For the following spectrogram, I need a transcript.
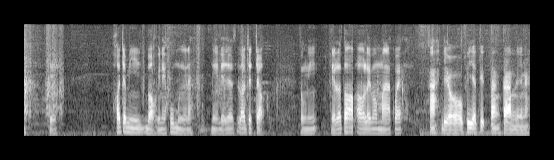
นะโอเคเขาจะมีบอกอยู่ในคู่มือนะนี่เดี๋ยวเราจะเจาะตรงนี้ เดี๋ยวเราต้องเอาอะไรมามาร์กไว้อะเดี๋ยวพี่จะติดตั้งตามนี้นะ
